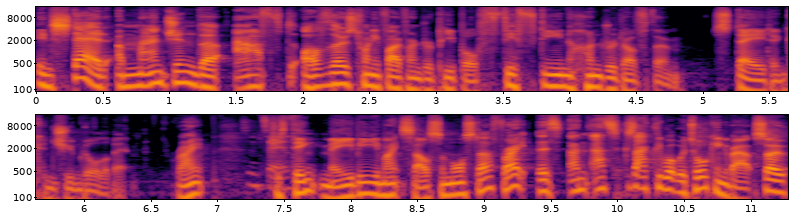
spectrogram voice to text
Instead, imagine that after of those 2,500 people, 1,500 of them stayed and consumed all of it. Right? Do you think maybe you might sell some more stuff? Right? It's, and that's exactly what we're talking about. So,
